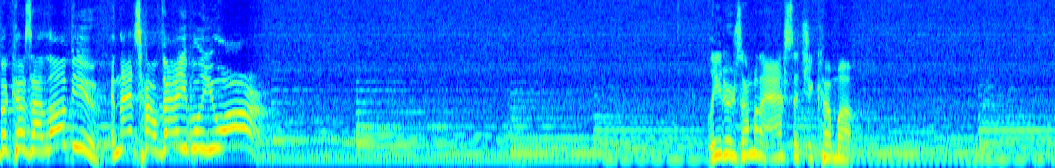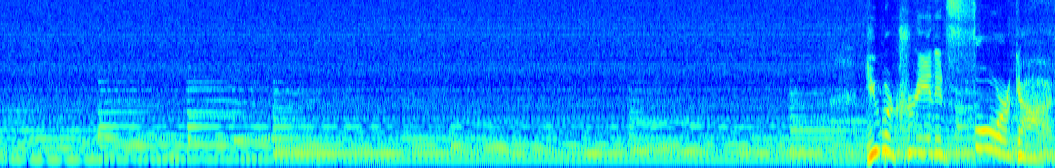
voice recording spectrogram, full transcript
because I love you, and that's how valuable you are. Leaders, I'm going to ask that you come up. You were created for God.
